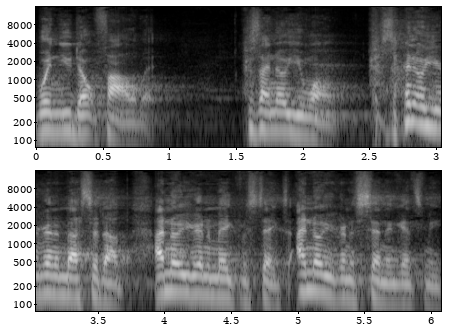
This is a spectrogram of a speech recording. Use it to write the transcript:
when you don't follow it. Because I know you won't because I know you're going to mess it up. I know you're going to make mistakes. I know you're going to sin against me.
